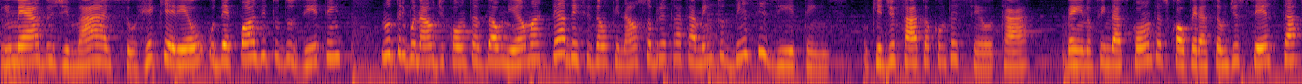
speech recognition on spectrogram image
em meados de março, requereu o depósito dos itens no Tribunal de Contas da União até a decisão final sobre o tratamento desses itens. O que de fato aconteceu, tá? Bem, no fim das contas, com a operação de sexta,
